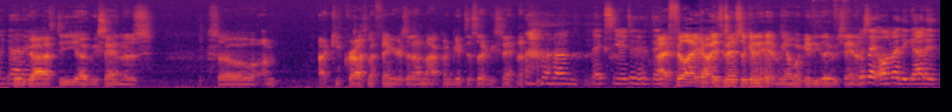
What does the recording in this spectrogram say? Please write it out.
I who it. got the ugly Santas. So I'm. I keep crossing my fingers that I'm not going to get this ugly Santa. next year I feel like it's eventually going to hit me. I'm going to get these ugly Santas because. I already got it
